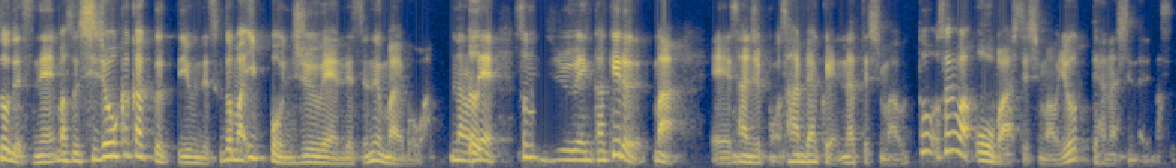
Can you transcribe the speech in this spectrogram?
そうですね。まあ、その市場価格って言うんですけど、まあ、1本10円ですよね、うまい棒は。なので、その10円かける、まあ、えー30本300円になってしまうと、それはオーバーしてしまうよって話になります。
